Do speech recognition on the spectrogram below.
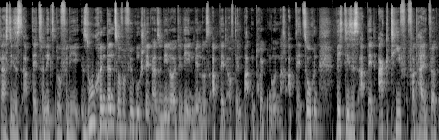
dass dieses Update zunächst nur für die Suchenden zur Verfügung steht, also die Leute, die in Windows Update auf den Button drücken und nach Update suchen. Bis dieses Update aktiv verteilt wird,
